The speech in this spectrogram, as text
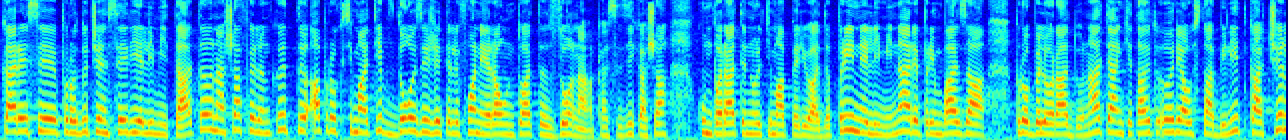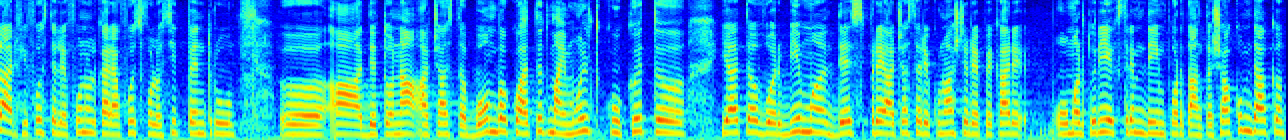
care se produce în serie limitată, în așa fel încât aproximativ 20 de telefoane erau în toată zona, ca să zic așa, cumpărate în ultima perioadă. Prin eliminare, prin baza probelor adunate, anchetatorii au stabilit că acela ar fi fost telefonul care a fost folosit pentru uh, a detona această bombă, cu atât mai mult cu cât, uh, iată, vorbim despre această recunoaștere pe care o mărturie extrem de importantă. Și acum, dacă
